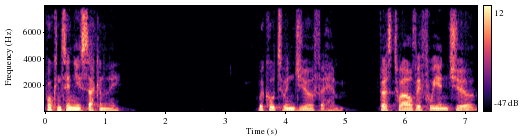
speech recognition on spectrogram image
Paul continues, secondly, we're called to endure for him. Verse 12, if we endure,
